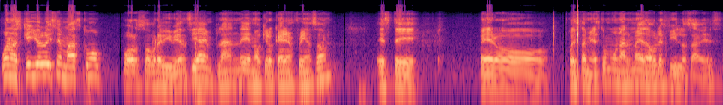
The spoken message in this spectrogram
bueno, es que yo lo hice más como por sobrevivencia, en plan de no quiero caer en friendzone, este, pero pues también es como un alma de doble filo, ¿sabes?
